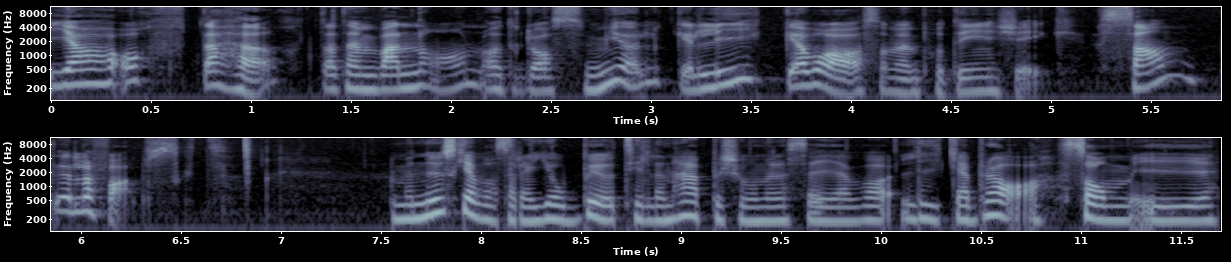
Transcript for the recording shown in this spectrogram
Jag har ofta hört att en banan och ett glas mjölk är lika bra som en proteinshake. Sant eller falskt? Men nu ska jag vara sådär jobbig och till den här personen säga vad lika bra som i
